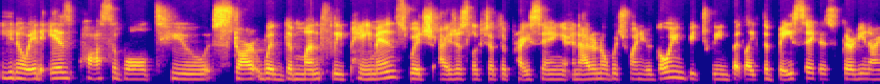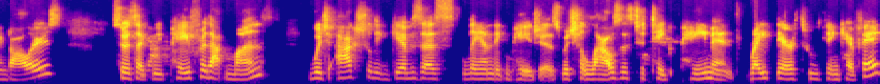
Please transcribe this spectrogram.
you know, it is possible to start with the monthly payments, which I just looked up the pricing and I don't know which one you're going between, but like the basic is $39. So it's like yeah. we pay for that month, which actually gives us landing pages, which allows us to take payment right there through Thinkific.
